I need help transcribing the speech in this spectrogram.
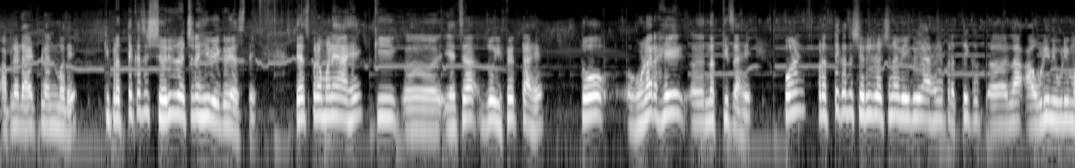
आपल्या डाएट प्लॅनमध्ये की प्रत्येकाचं शरीर रचना ही वेगळी असते. त्याचप्रमाणे आहे की अ, याचा जो इफेक्ट आहे तो होणार हे अ, नक्कीच आहे. पण प्रत्येकाचं शरीर रचना वेगळी आहे. प्रत्येकाला आवडीनिवडी म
